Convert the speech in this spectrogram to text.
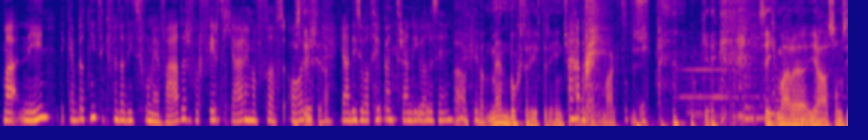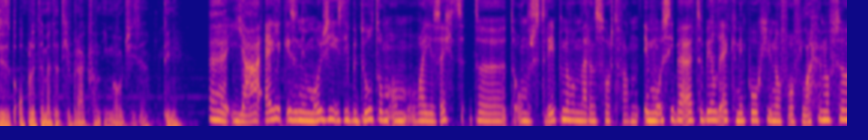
maar nee, ik heb dat niet. Ik vind dat iets voor mijn vader, voor 40-jarigen of zelfs ouder. Echt, ja? ja? die zo wat hip en trendy willen zijn. Ah, oké. want mijn dochter heeft er eentje ah, voor mij gemaakt. Dus, oké. Zeg maar, uh, ja, soms is het opletten met het gebruik van emojis, hè. Tini? Uh, ja, eigenlijk is een emoji is die bedoeld om, om wat je zegt te, te onderstrepen of om daar een soort van emotie bij uit te beelden, een knipoogje of, of lachen of zo.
